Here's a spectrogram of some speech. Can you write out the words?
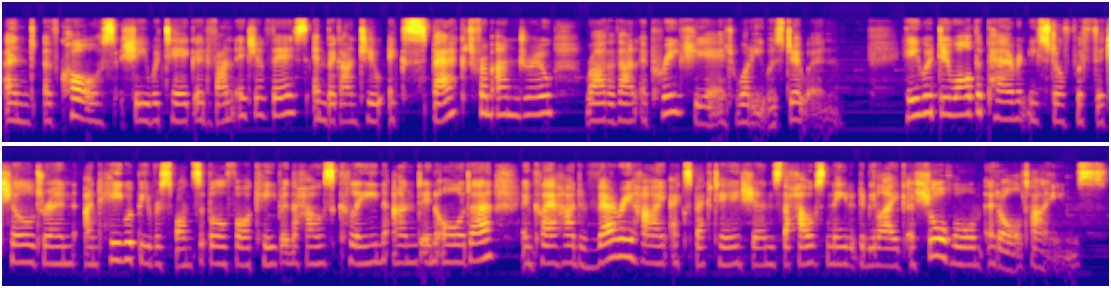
and of course, she would take advantage of this and began to expect from Andrew rather than appreciate what he was doing. He would do all the parently stuff with the children and he would be responsible for keeping the house clean and in order. And Claire had very high expectations. The house needed to be like a show home at all times.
